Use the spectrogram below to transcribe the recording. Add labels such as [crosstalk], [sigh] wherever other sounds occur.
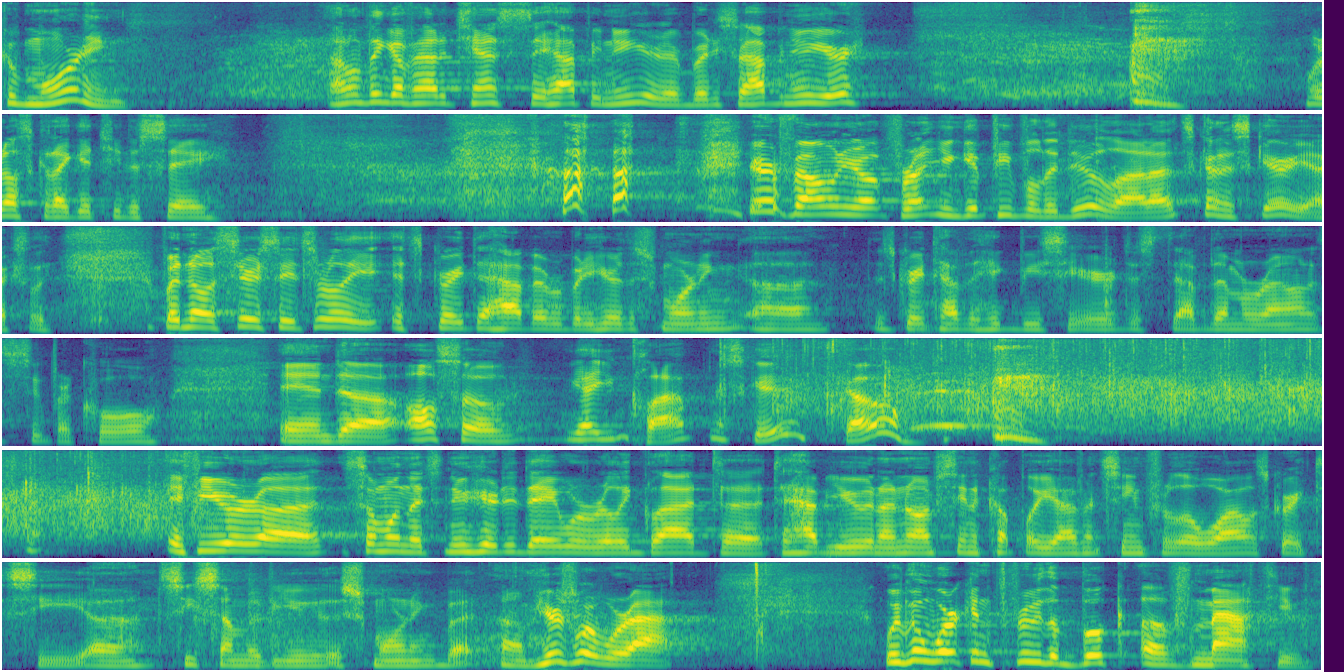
Good morning. I don't think I've had a chance to say Happy New Year to everybody, so Happy New Year. [clears throat] what else could I get you to say? [laughs] you're found when you're up front, you can get people to do a lot. That's kind of scary, actually. But no, seriously, it's really, it's great to have everybody here this morning. Uh, it's great to have the Higbees here, just to have them around. It's super cool. And uh, also, yeah, you can clap. That's good. Go. [clears throat] if you're uh, someone that's new here today, we're really glad to, to have you. And I know I've seen a couple you haven't seen for a little while. It's great to see, uh, see some of you this morning. But um, here's where we're at. We've been working through the book of Matthew.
